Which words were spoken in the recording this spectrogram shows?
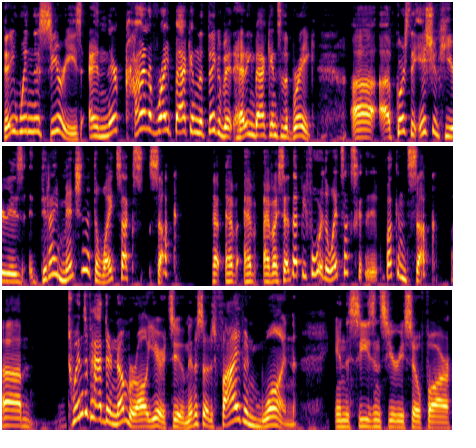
they win this series and they're kind of right back in the thick of it, heading back into the break. Uh, of course, the issue here is did I mention that the White Sox suck? Have, have, have I said that before? The White Sox fucking suck. Um, Twins have had their number all year, too. Minnesota's 5 and 1 in the season series so far.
